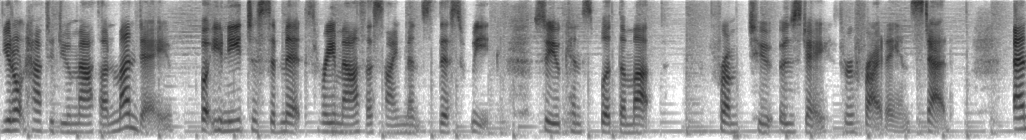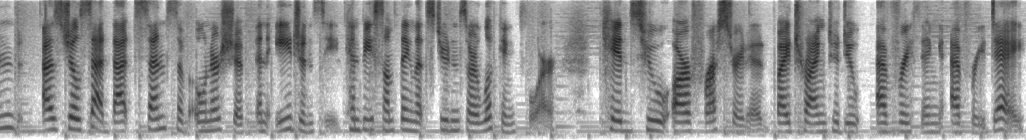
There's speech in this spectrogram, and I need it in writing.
you don't have to do math on Monday, but you need to submit three math assignments this week so you can split them up from Tuesday through Friday instead. And as Jill said, that sense of ownership and agency can be something that students are looking for. Kids who are frustrated by trying to do everything every day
